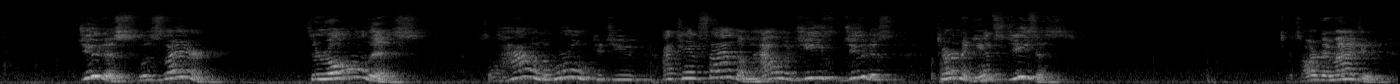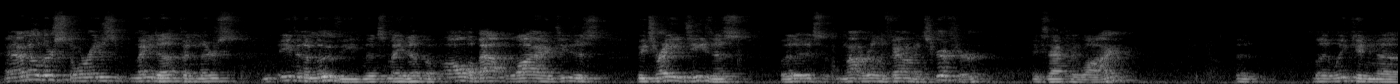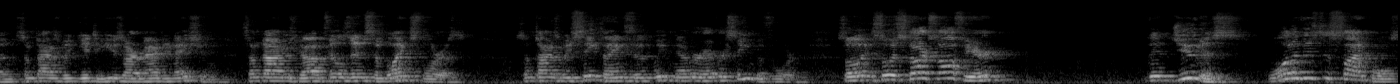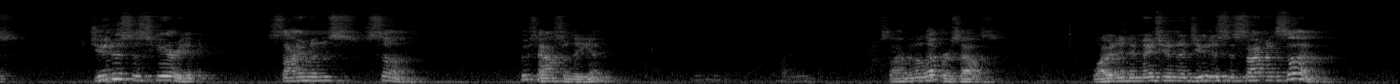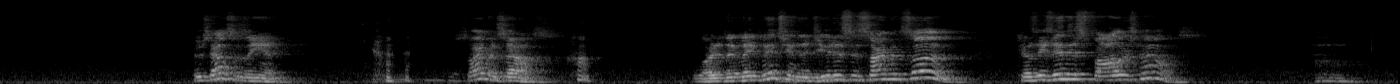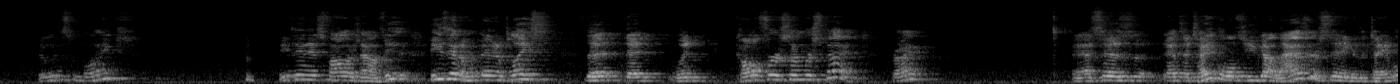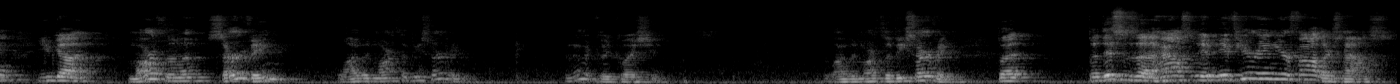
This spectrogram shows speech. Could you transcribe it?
Judas was there through all this. So how in the world could you, I can't fathom, how would Judas turn against Jesus? It's hard to imagine. And I know there's stories made up and there's even a movie that's made up of all about why Judas betrayed Jesus, but it's not really found in Scripture exactly why. But, but we can, uh, sometimes we get to use our imagination. Sometimes God fills in some blanks for us. Sometimes we see things that we've never ever seen before. So, so it starts off here that Judas, one of his disciples, Judas Iscariot, Simon's son. Whose house are they in? Simon the leper's house. Why didn't it mention that Judas is Simon's son? Whose house is he in? Simon's house. Huh. Why did they make mention that Judas is Simon's son? Because he's in his father's house. Fill in some blanks. He's in his father's house. He's, he's in, a, in a place that, that would call for some respect, right? And it says at the tables, you've got Lazarus sitting at the table. You've got Martha serving. Why would Martha be serving? Another good question. Why would Martha be serving? But but this is a house. If, if you're in your father's house,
